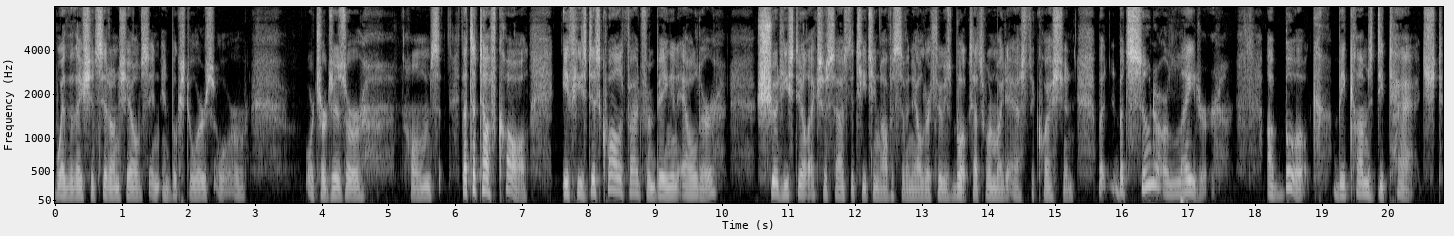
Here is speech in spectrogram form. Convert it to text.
whether they should sit on shelves in, in bookstores or or churches or homes. That's a tough call. If he's disqualified from being an elder, should he still exercise the teaching office of an elder through his books? That's one way to ask the question. But but sooner or later, a book becomes detached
